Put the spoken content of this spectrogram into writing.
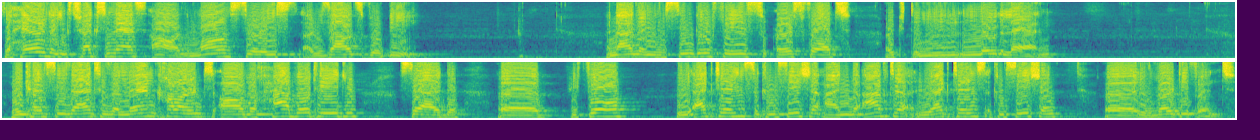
the higher the extraction lengths are, the more serious uh, results will be. Another is a single phase earth fault in load line. We can see that the line current of high voltage side uh, before reactance compensation and after reactance compensation uh, is very different.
